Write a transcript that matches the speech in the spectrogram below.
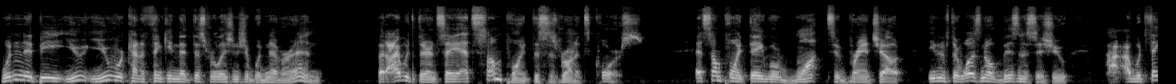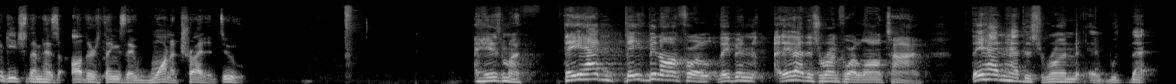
Wouldn't it be? You you were kind of thinking that this relationship would never end, but I would there and say at some point this has run its course. At some point they will want to branch out, even if there was no business issue. I, I would think each of them has other things they want to try to do. Here's my. They hadn't. They've been on for. They've been. They've had this run for a long time. They hadn't had this run with that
